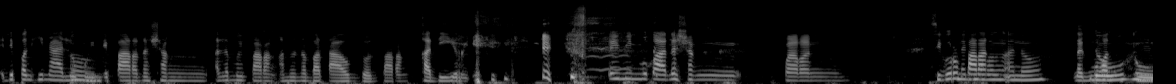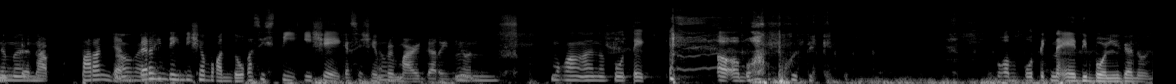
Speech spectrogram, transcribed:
Eh, di 'pag hinalo Oh. hindi para na siyang, alam mo yung parang ano na ba tawag dun, parang kadiri. I mean, mukha na siyang parang siguro parang Nagmukhang ano, nagmukhang dough? Dough naman. ganap. Parang gano'n. Pero Okey. hindi, hindi siya mukhang dough kasi sticky siya, eh, kasi siyempre Um, margarine yun. mm. Mukhang ano, putik. Oo, mukhang putik. Mukhang putik na edible, gano'n.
